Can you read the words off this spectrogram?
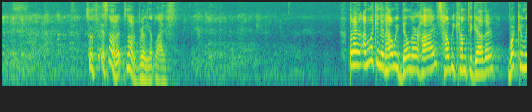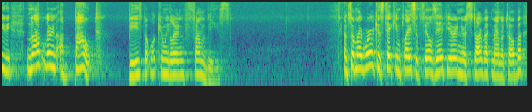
so it's, it's, not a, it's not a brilliant life. But I, am looking at how we build our hives, how we come together. What can we not learn about bees, but what can we learn from bees? And so my work is taking place at Phil's Apiary near Starbuck, Manitoba.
